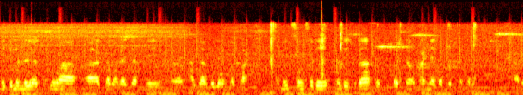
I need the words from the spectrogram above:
नेते मंडळी असो किंवा त्या भागाचे म्हणजे, आपले खासदार बजरंग बाप्पा मी संसदेमध्ये सुद्धा प्रश्न मांडण्याचा प्रयत्न केला. आणि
